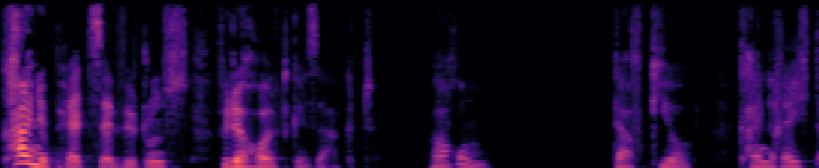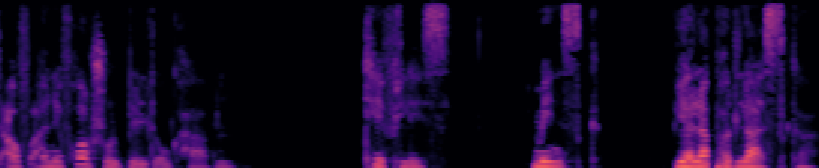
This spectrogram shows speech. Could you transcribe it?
Keine Plätze wird uns wiederholt gesagt. Warum? Darf Gio kein Recht auf eine Vorschulbildung haben? Tiflis, Minsk, Biela Podlaska,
